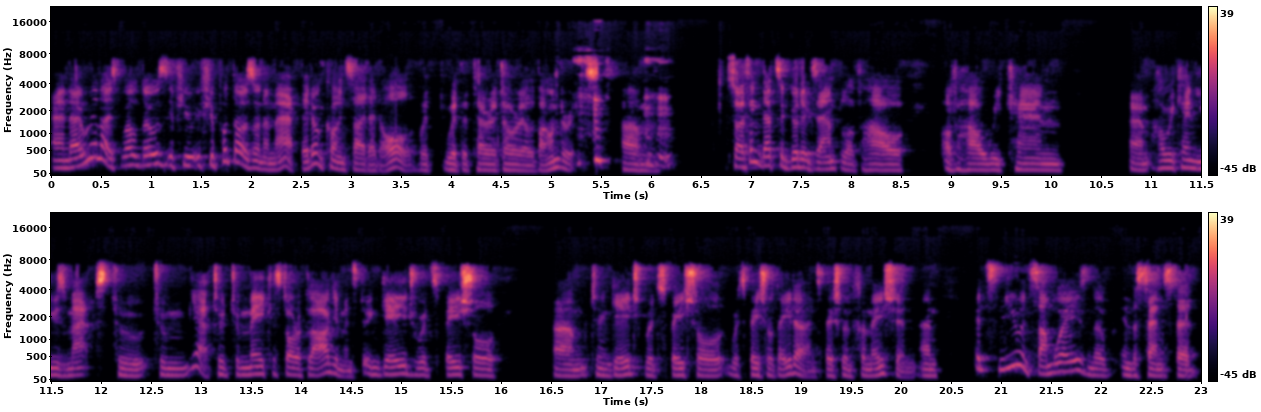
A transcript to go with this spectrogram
and I realized, well, those if you if you put those on a map, they don't coincide at all with with the territorial boundaries. Um, mm-hmm. So I think that's a good example of how of how we can um, how we can use maps to to yeah to to make historical arguments to engage with spatial um, to engage with spatial with spatial data and spatial information and it's new in some ways in the in the sense that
